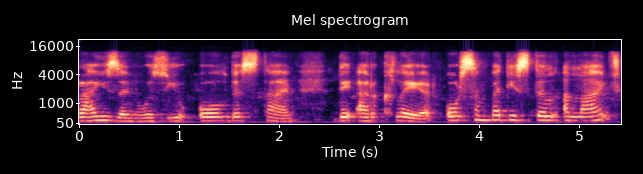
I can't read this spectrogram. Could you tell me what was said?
rising with you all this time. They are clear. Or somebody still alive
